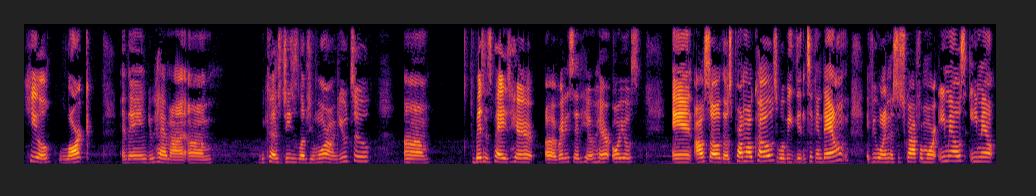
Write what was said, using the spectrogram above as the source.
heal lark and then you have my um because Jesus loves you more on YouTube. Um, business page hair uh, ready set here hair oils. And also those promo codes will be getting taken down. If you want to subscribe for more emails, email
